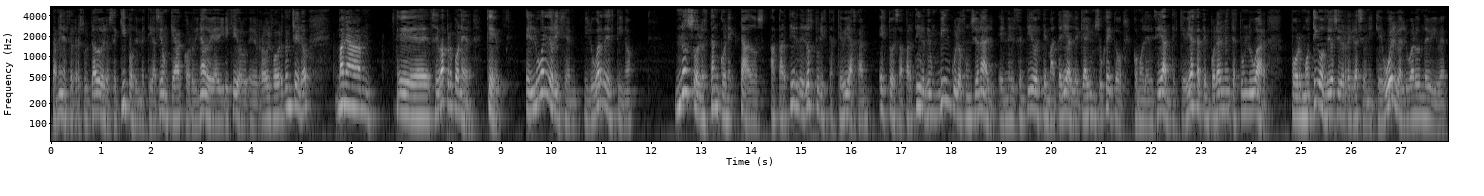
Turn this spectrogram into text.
también es el resultado de los equipos de investigación que ha coordinado y ha dirigido eh, Rodolfo Bertoncello, van a, eh, se va a proponer que el lugar de origen y lugar de destino no solo están conectados a partir de los turistas que viajan, esto es a partir de un vínculo funcional en el sentido de este material de que hay un sujeto, como les decía antes, que viaja temporalmente hasta un lugar por motivos de ocio y recreación y que vuelve al lugar donde vive,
